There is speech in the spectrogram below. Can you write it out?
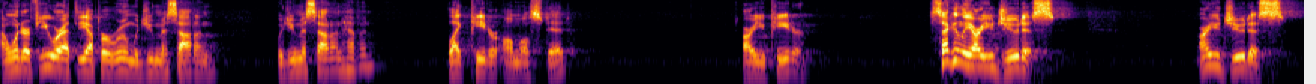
I wonder if you were at the upper room, would you miss out on would you miss out on heaven? Like Peter almost did? Are you Peter? Secondly, are you Judas? Are you Judas?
